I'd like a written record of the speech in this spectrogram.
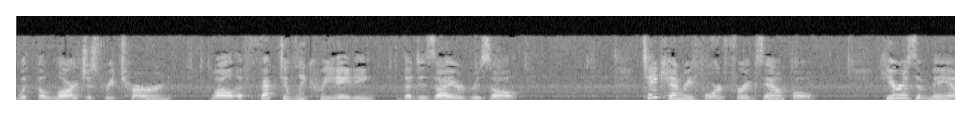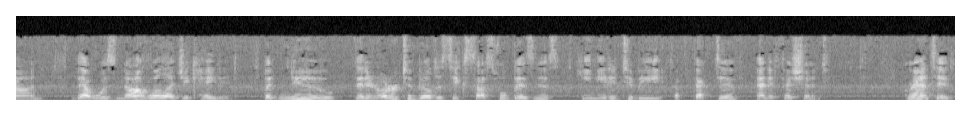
with the largest return while effectively creating the desired result. Take Henry Ford, for example. Here is a man that was not well educated, but knew that in order to build a successful business, he needed to be effective and efficient. Granted,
